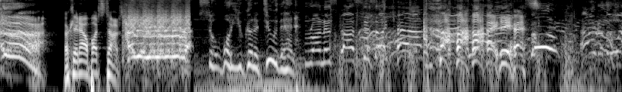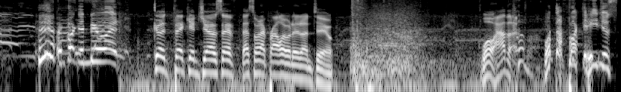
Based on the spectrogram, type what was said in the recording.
Ugh. Okay, now a bunch of times. So what are you gonna do then? Run as fast as I can! yes. Out of the way! I fucking knew it. Good thinking, Joseph. That's what I probably would have done too. Whoa, how the? What the fuck did he just?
